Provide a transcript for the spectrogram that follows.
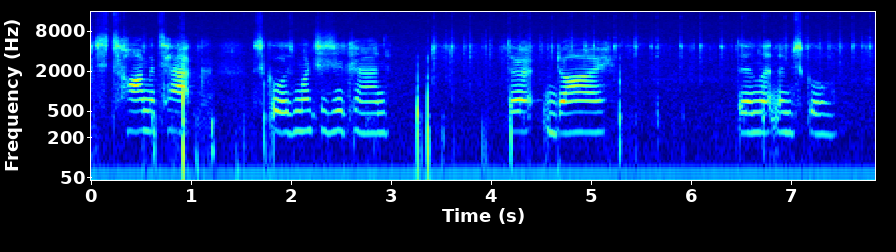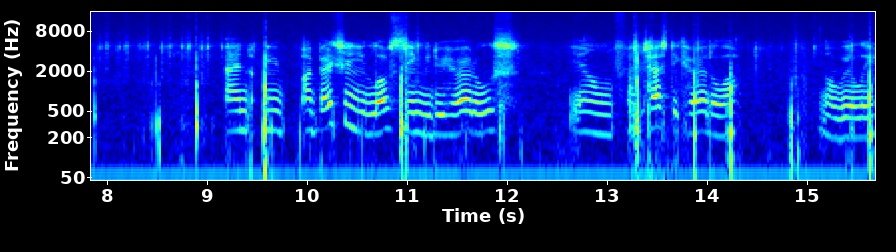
It's time attack. Score as much as you can. Don't die. Then let them score. And you, I bet you you love seeing me do hurdles. Yeah, I'm a fantastic hurdler. Not really.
